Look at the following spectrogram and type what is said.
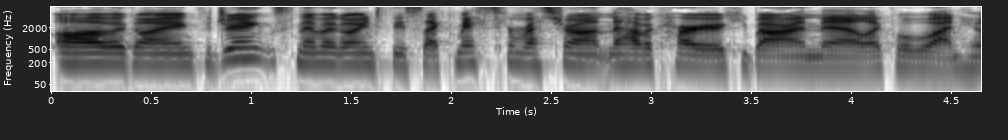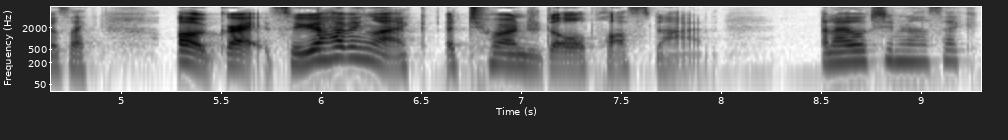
oh, we're going for drinks and then we're going to this like Mexican restaurant and they have a karaoke bar in there, like blah, blah, blah. And he was like, oh, great. So you're having like a $200 plus night. And I looked at him and I was like,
